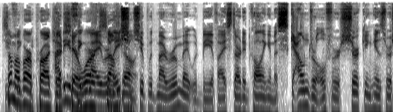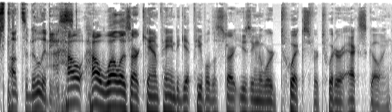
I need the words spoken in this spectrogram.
Some of our projects How do you here think work. my don't. relationship with my roommate would be if I started calling him a scoundrel for shirking his responsibilities? How how well is our campaign to get people to start using the word Twix for Twitter X going?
